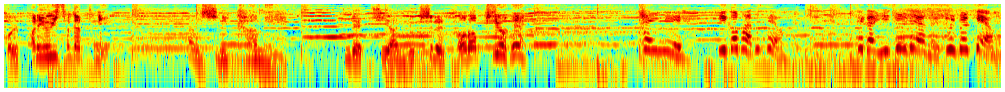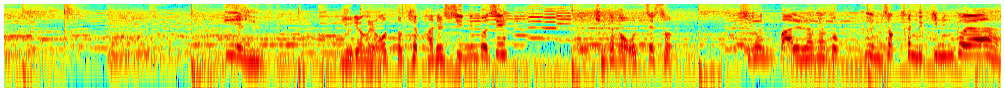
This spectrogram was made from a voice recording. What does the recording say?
돌팔이 의사 같으니 당신이 감히 내 귀한 육신을 더럽히려 해. 하인리, 이거 받으세요. 제가 이줄대양을 돌볼게요. 예, 유령을 어떻게 받을 수 있는 거지? 게다가 어째서 이런 말랑하고 끈적한 느낌인 거야?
